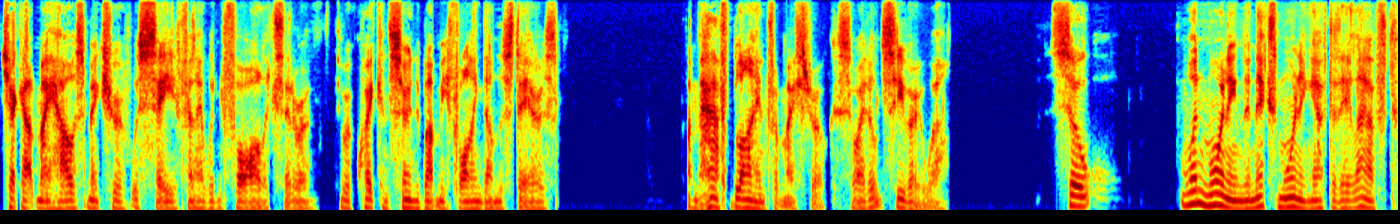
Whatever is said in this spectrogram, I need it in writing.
check out my house, make sure it was safe and I wouldn't fall, etc. They were quite concerned about me falling down the stairs. I'm half blind from my stroke, so I don't see very well. So one morning, the next morning after they left,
